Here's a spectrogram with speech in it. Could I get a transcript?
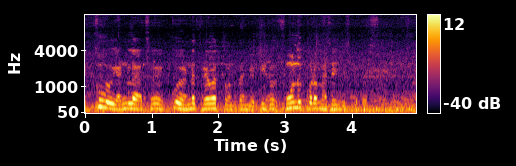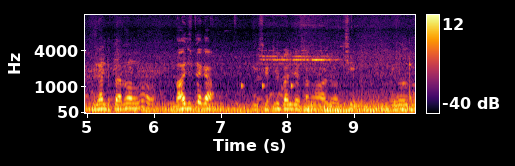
ఎక్కువ ఎండల ఎక్కువ ఎండ తీవ్రత ఉంటుందని చెప్పి ఈరోజు ఫోన్కి కూడా మెసేజ్ ఇస్తారు ఇలాంటి తరుణంలో బాధ్యతగా ఈ సెటిల్ బల్జే సంఘం వాళ్ళు వచ్చి ఈరోజు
